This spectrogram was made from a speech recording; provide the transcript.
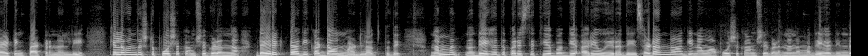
ಡಯಟಿಂಗ್ ಪ್ಯಾಟರ್ನ್ ಅಲ್ಲಿ ಕೆಲವೊಂದಷ್ಟು ಪೋಷಕಾಂಶಗಳನ್ನ ಡೈರೆಕ್ಟ್ ಆಗಿ ಕಟ್ ಡೌನ್ ಮಾಡಲಾಗ್ತದೆ. ನಮ್ಮ ದೇಹದ ಪರಿಸ್ಥಿತಿಯ ಬಗ್ಗೆ ಅರಿವು ಇರದೆ ಸಡನ್ ಆಗಿ ನಾವು ಆ ಪೋಷಕಾಂಶಗಳನ್ನ ನಮ್ಮ ದೇಹದಿಂದ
